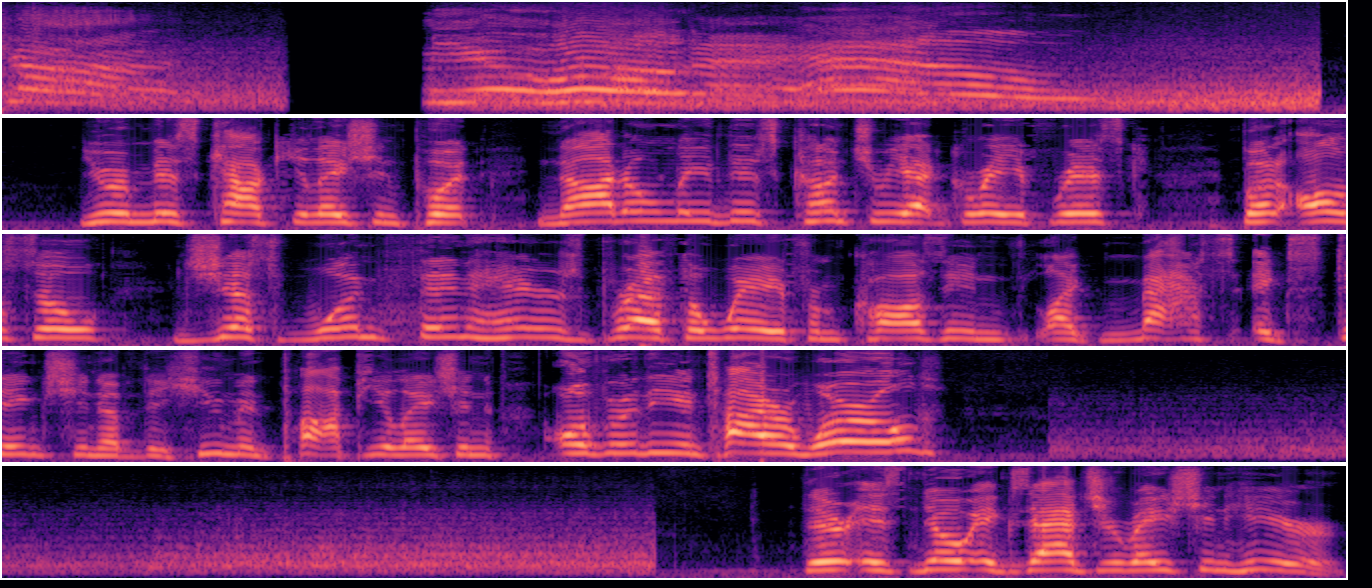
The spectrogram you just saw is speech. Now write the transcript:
God! You all to hell! Your miscalculation put not only this country at grave risk, but also just one thin hair's breadth away from causing like mass extinction of the human population over the entire world? There is no exaggeration here.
